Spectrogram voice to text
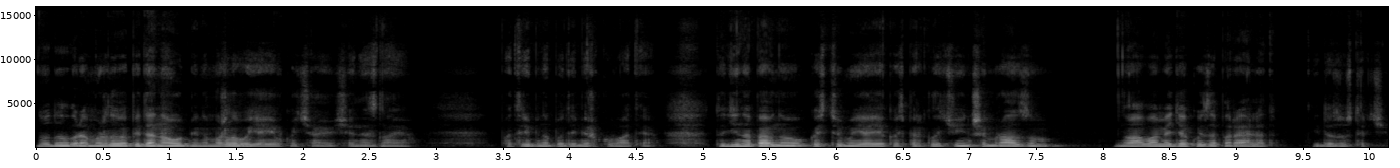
Ну добре, можливо, піде на обмін, можливо, я її вкачаю, ще не знаю. Потрібно буде міркувати. Тоді, напевно, костюми я якось перекличу іншим разом. Ну а вам я дякую за перегляд і до зустрічі.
